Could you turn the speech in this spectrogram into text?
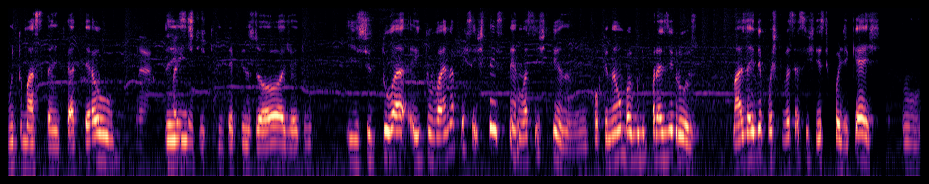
muito maçante. Até o sexto, quinto episódio, aí tu, e se tu, e tu vai na persistência mesmo, assistindo, porque não é um bagulho prazeroso. Mas aí depois que você assistir esse podcast, tu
